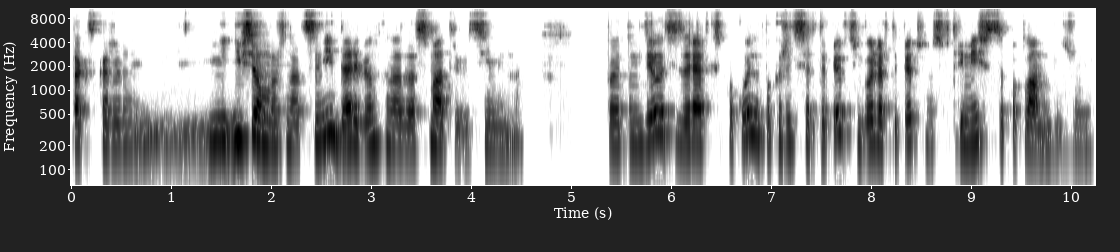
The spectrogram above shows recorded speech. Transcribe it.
так скажем, не, не все можно оценить, да, ребенка надо осматривать именно. Поэтому делайте зарядки спокойно, покажите ортопеду, тем более ортопед у нас в три месяца по плану должен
